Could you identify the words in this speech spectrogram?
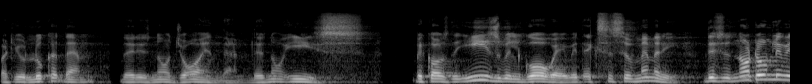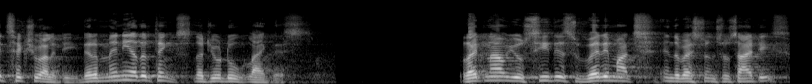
but you look at them, there is no joy in them, there's no ease. Because the ease will go away with excessive memory. This is not only with sexuality, there are many other things that you do like this. Right now you see this very much in the Western societies.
